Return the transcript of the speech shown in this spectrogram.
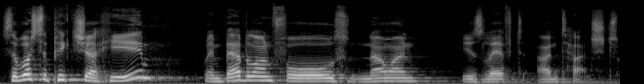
So, what's the picture here? When Babylon falls, no one is left untouched.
